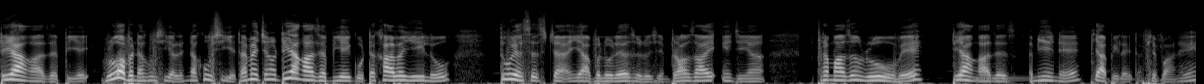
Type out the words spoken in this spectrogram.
150 ph row ကဘယ်နှခုရှိရလဲနှစ်ခုရှိရဒါပေမဲ့ကျွန်တော်150 ph ကိုတစ်ခါပဲရေးလို့သူ့ရဲ့ system အရာဘယ်လိုလဲဆိုလို့ရှိရင် browser ရဲ့ engine ကပထမဆုံး row ကိုပဲ150အမြင့်နဲ့ပြပေးလိုက်တာဖြစ်ပါတယ်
